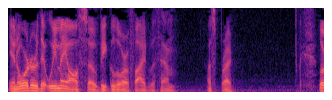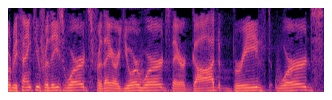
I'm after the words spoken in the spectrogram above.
in order that we may also be glorified with Him. Let's pray. Lord, we thank you for these words, for they are your words. They are God breathed words.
